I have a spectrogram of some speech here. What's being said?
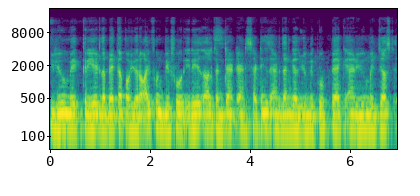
you may create the backup of your iphone before erase all content and settings. And then guys you may go back and you may just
